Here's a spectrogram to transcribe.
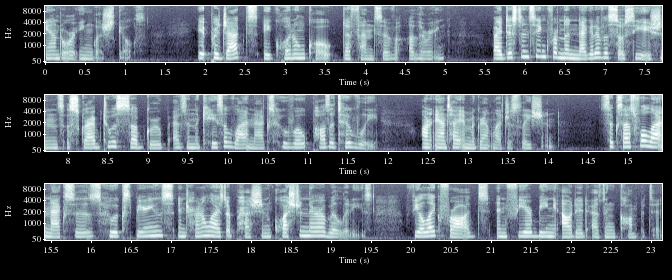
and or English skills? It projects a quote unquote defensive othering. By distancing from the negative associations ascribed to a subgroup, as in the case of Latinx who vote positively on anti immigrant legislation. Successful Latinxes who experience internalized oppression question their abilities, feel like frauds, and fear being outed as incompetent.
